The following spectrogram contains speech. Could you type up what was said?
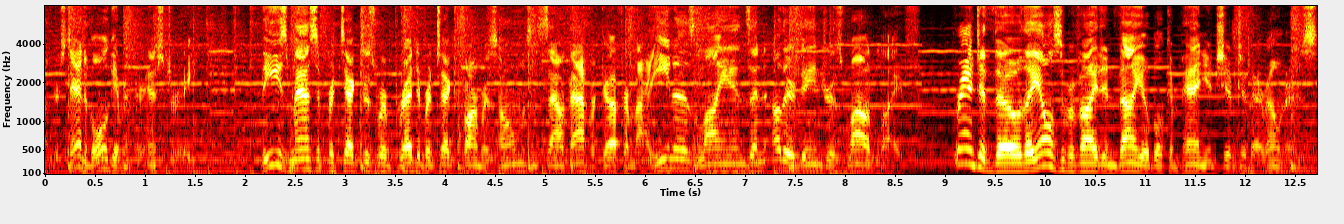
Understandable, given their history. These massive protectors were bred to protect farmers' homes in South Africa from hyenas, lions, and other dangerous wildlife. Granted, though, they also provide invaluable companionship to their owners.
